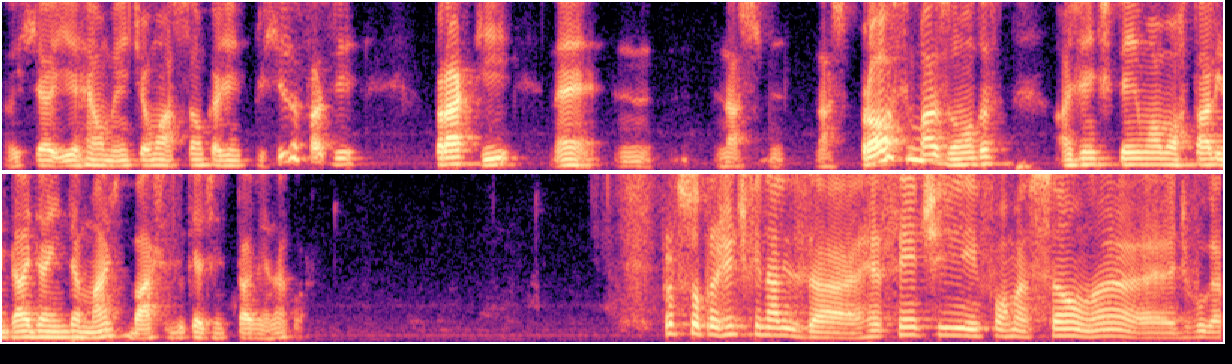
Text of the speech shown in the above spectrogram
Então, isso aí realmente é uma ação que a gente precisa fazer para que né, nas, nas próximas ondas a gente tenha uma mortalidade ainda mais baixa do que a gente está vendo agora. Professor, para a gente finalizar, recente informação né, é, divulga,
